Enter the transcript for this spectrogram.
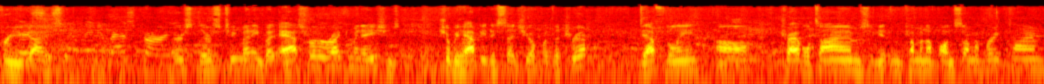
for you There's guys. too many restaurants. There's there's too many, but ask for her recommendations. She'll be happy to set you up with a trip. Definitely. Um, travel times, getting coming up on summer break time.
